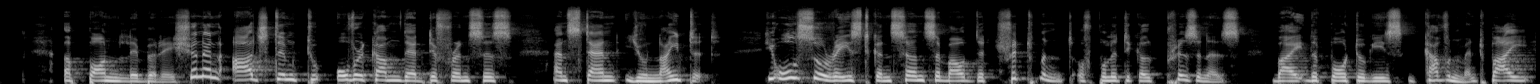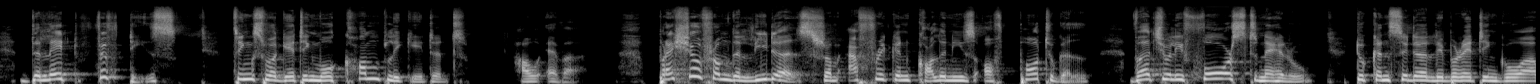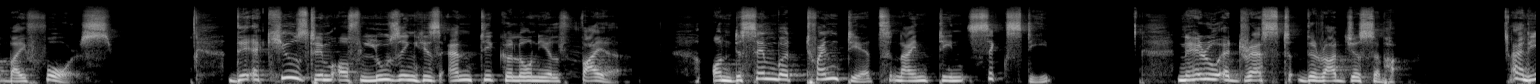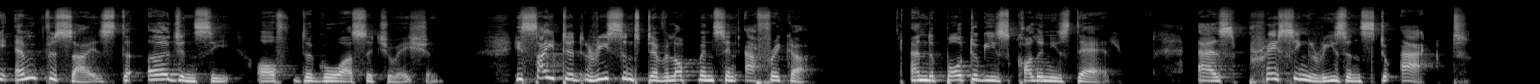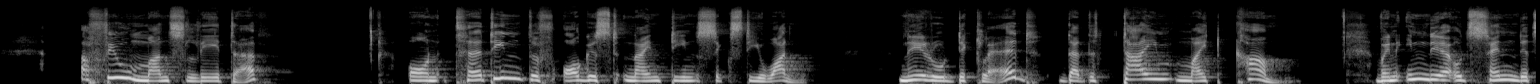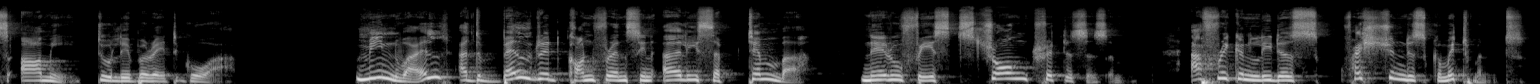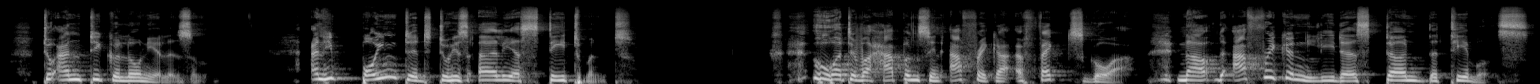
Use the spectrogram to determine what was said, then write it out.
upon liberation and urged them to overcome their differences and stand united. He also raised concerns about the treatment of political prisoners by the Portuguese government. By the late 50s, things were getting more complicated, however. Pressure from the leaders from African colonies of Portugal virtually forced Nehru to consider liberating Goa by force. They accused him of losing his anti colonial fire. On December 20th, 1960, Nehru addressed the Rajya Sabha and he emphasized the urgency of the Goa situation. He cited recent developments in Africa and the Portuguese colonies there as pressing reasons to act. A few months later, on 13th of August 1961, Nehru declared that the time might come when India would send its army to liberate Goa. Meanwhile, at the Belgrade conference in early September, Nehru faced strong criticism. African leaders questioned his commitment to anti colonialism. And he pointed to his earlier statement whatever happens in Africa affects Goa. Now, the African leaders turned the tables.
